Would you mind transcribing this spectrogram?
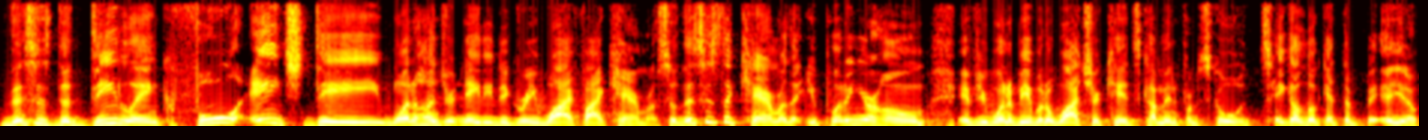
This is the D-Link Full HD 180 degree Wi-Fi camera. So this is the camera that you put in your home if you want to be able to watch your kids come in from school. Take a look at the, you know,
